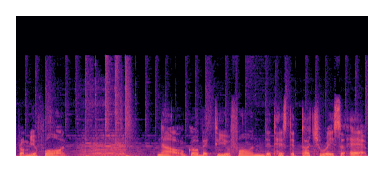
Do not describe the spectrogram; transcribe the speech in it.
from your phone. Now go back to your phone that has the TouchRacer app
